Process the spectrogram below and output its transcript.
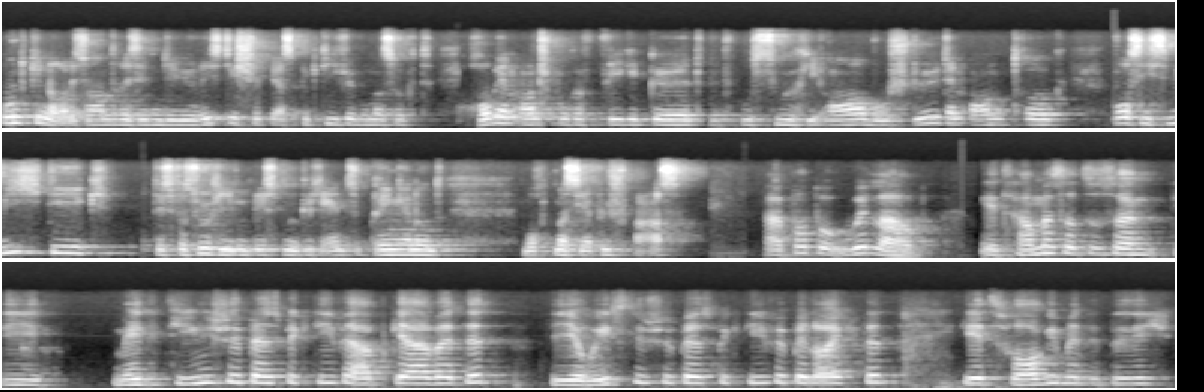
Und genau das andere ist eben die juristische Perspektive, wo man sagt, habe ich einen Anspruch auf Pflegegeld, wo suche ich an, wo stehe ich den Antrag, was ist wichtig, das versuche ich eben bestmöglich einzubringen und macht mir sehr viel Spaß. Apropos Urlaub, jetzt haben wir sozusagen die medizinische Perspektive abgearbeitet, die juristische Perspektive beleuchtet. Jetzt frage ich mich natürlich,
